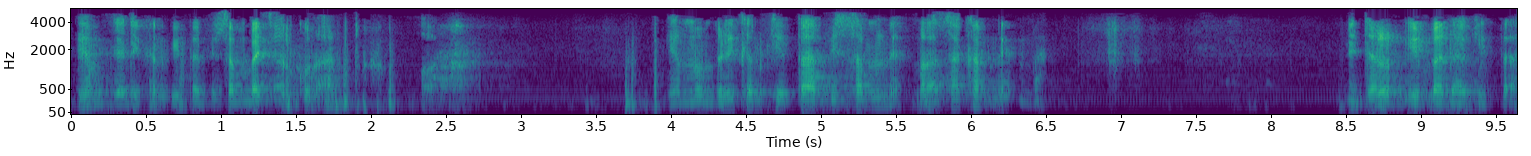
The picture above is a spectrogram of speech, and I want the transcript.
Yang menjadikan kita bisa membaca Al-Quran. Yang memberikan kita bisa merasakan nikmat di dalam ibadah kita.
